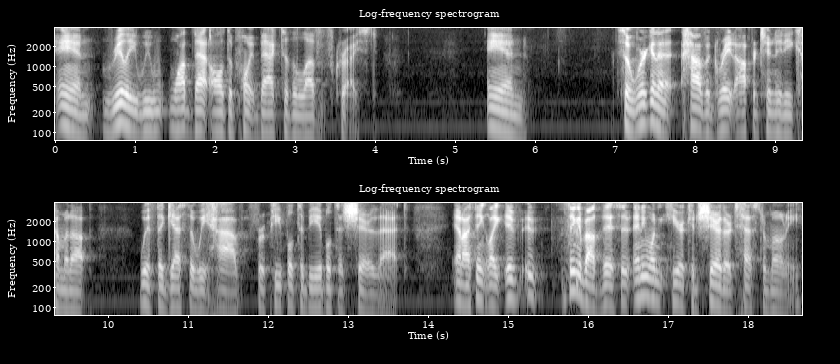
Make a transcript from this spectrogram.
And really, we want that all to point back to the love of Christ. And so we're going to have a great opportunity coming up with the guests that we have for people to be able to share that. And I think like if, if think about this, if anyone here could share their testimony,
